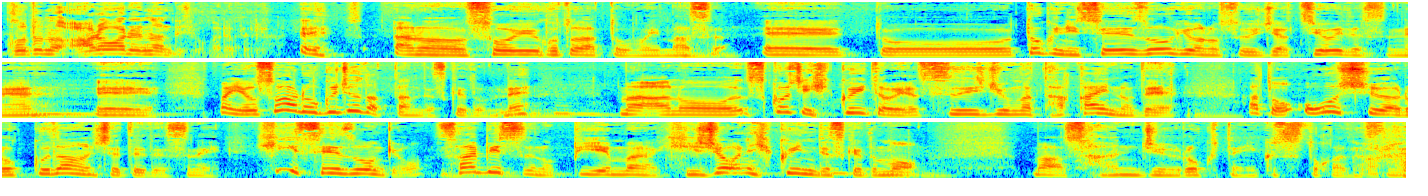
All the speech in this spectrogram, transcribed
ことの表れなんでしょうかね、えあのそういうことだと思います、うん、えーと、特に製造業の数字は強いですね、うん、えー、まあ、予想は60だったんですけどね、うん、まあ、あの少し低いとは水準が高いので、あと欧州はロックダウンしてて、ですね非製造業、サービスの PMI は非常に低いんですけども、まあ、36. 点いくつとかですね、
